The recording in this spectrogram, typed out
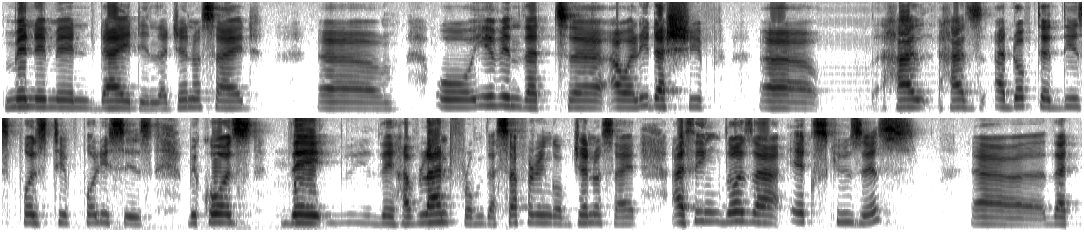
many men died in the genocide, um, or even that uh, our leadership uh, has, has adopted these positive policies because they they have learned from the suffering of genocide. I think those are excuses uh, that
